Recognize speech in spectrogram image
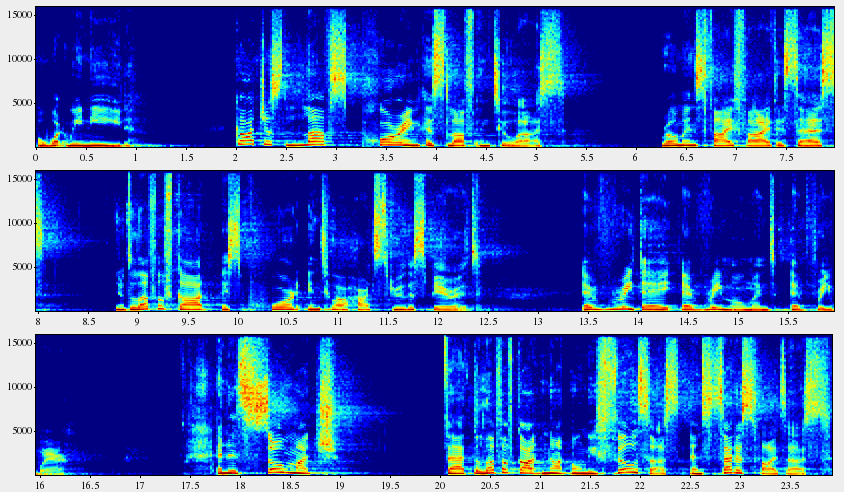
or what we need. God just loves pouring his love into us. Romans 5 5, it says, you know, the love of God is poured into our hearts through the Spirit every day, every moment, everywhere. And it's so much that the love of God not only fills us and satisfies us,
